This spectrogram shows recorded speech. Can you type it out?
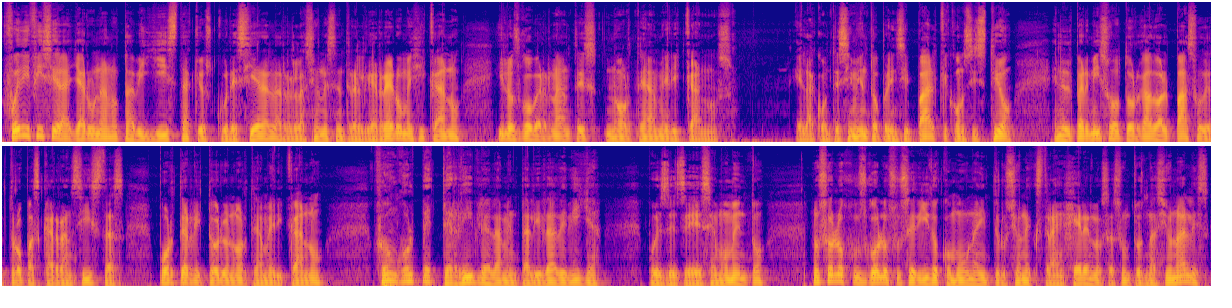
fue difícil hallar una nota villista que oscureciera las relaciones entre el guerrero mexicano y los gobernantes norteamericanos. El acontecimiento principal que consistió en el permiso otorgado al paso de tropas carrancistas por territorio norteamericano fue un golpe terrible a la mentalidad de Villa, pues desde ese momento no solo juzgó lo sucedido como una intrusión extranjera en los asuntos nacionales,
